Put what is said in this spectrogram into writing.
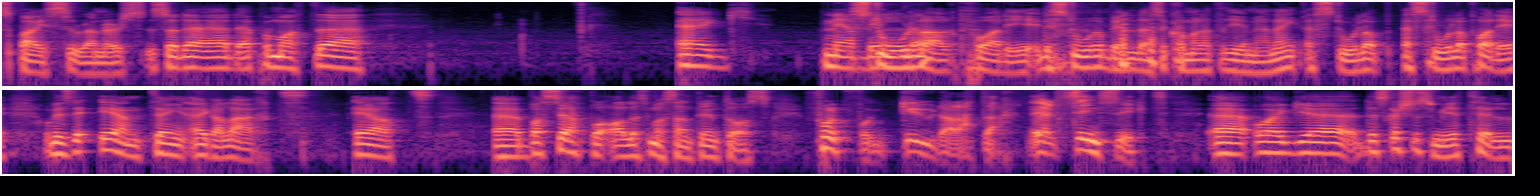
Spice Runners. Så det er, det er på en måte Jeg Mer stoler på de. I det store bildet så kommer dette til å gi mening. Jeg stoler, jeg stoler på de. Og hvis det er én ting jeg har lært, er at eh, basert på alle som har sendt inn til oss Folk forguder dette. Det er helt sinnssykt. Eh, og eh, det skal ikke så mye til.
